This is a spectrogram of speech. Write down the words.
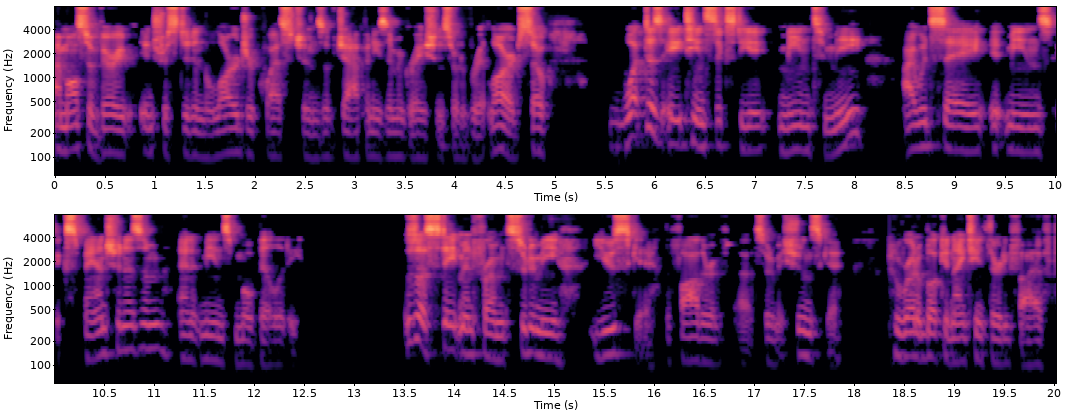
I'm also very interested in the larger questions of Japanese immigration, sort of writ large. So, what does 1868 mean to me? I would say it means expansionism and it means mobility. This is a statement from Tsurumi Yusuke, the father of uh, Tsurumi Shunsuke, who wrote a book in 1935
